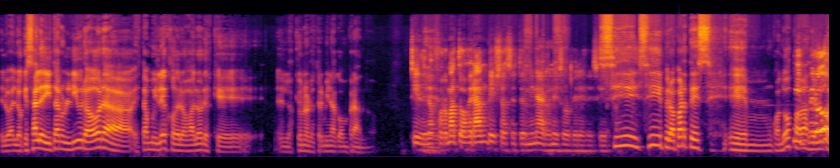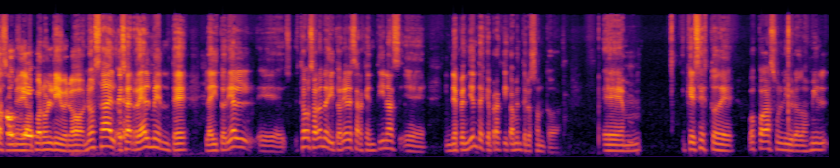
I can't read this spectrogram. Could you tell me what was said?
lo que sale a editar un libro ahora está muy lejos de los valores que, en los que uno los termina comprando. Sí, de los eh, formatos grandes ya se terminaron, eso querés decir. Sí, sí, pero aparte es, em, cuando vos pagás dos y media por un libro, no sale, o sea, realmente la editorial, eh, estamos hablando de editoriales argentinas eh, independientes que prácticamente lo son todas. Em, ¿Qué es esto de, vos pagás un libro, 2000,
